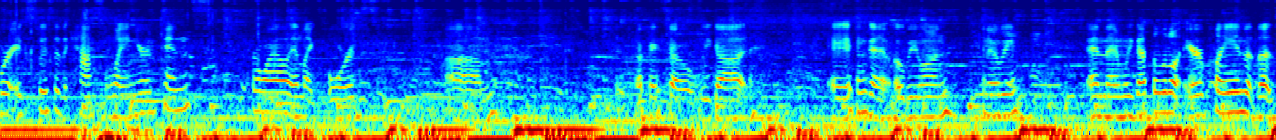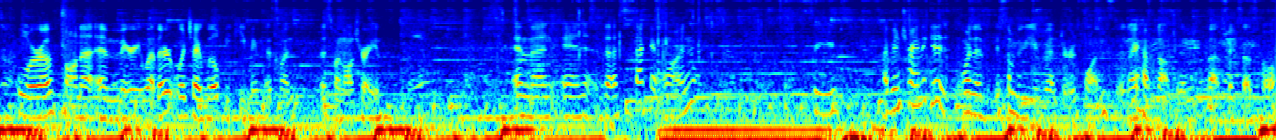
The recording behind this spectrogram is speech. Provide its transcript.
were exclusive to cast lanyard pins for a while and like boards. Um, okay, so we got a, I think an Obi-Wan Kenobi. And then we got the little airplane that's Flora, Fauna, and Merryweather, which I will be keeping this one. This one I'll trade. And then in the second one, see, I've been trying to get one of some of the Avengers ones, and I have not been that successful.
